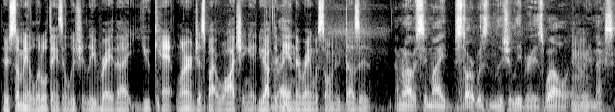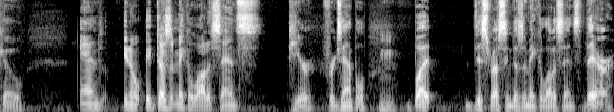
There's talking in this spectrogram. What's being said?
There's so many little things in lucha libre that you can't learn just by watching it. You have to Right. be in the ring with someone who does it. I mean, obviously, my start was in Lucha Libre as well in Mm-hmm. Arena Mexico, and you know, it doesn't make a lot of sense here, for example, Mm-hmm. but this wrestling doesn't make a lot of sense there,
